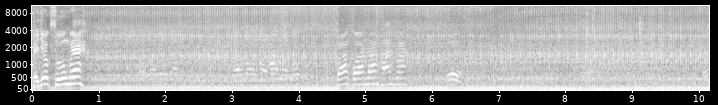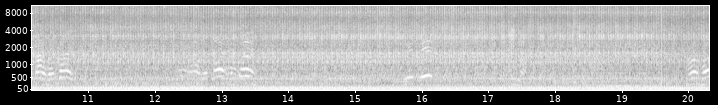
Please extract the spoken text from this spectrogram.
จะยกสูงไหมวางก่อนวางขานก่อนเออไปไปไปไปไปไปเรียบเรียบพอพอ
